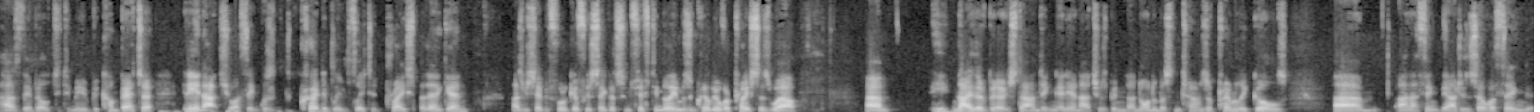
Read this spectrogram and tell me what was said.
has the ability to maybe become better. Iheanacho, I think, was incredibly inflated price, but then again, as we said before, Gylfi Sigurdsson, 50 million was incredibly overpriced as well. Um, he, neither have been outstanding. Iheanacho has been anonymous in terms of Premier League goals. Um, and I think the Adrien Silva thing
